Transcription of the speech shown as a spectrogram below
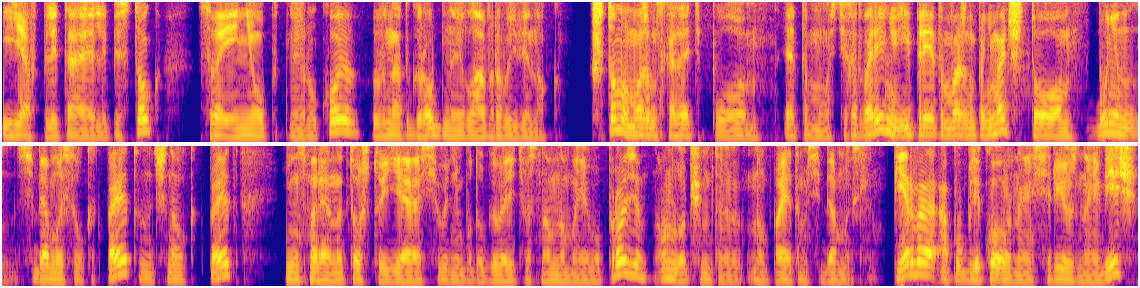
и я, вплетая лепесток, своей неопытной рукою в надгробный лавровый венок. Что мы можем сказать по этому стихотворению? И при этом важно понимать, что Бунин себя мыслил как поэт, начинал как поэт, и несмотря на то, что я сегодня буду говорить в основном о его прозе, он, в общем-то, ну, поэтом себя мыслил. Первая опубликованная серьезная вещь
